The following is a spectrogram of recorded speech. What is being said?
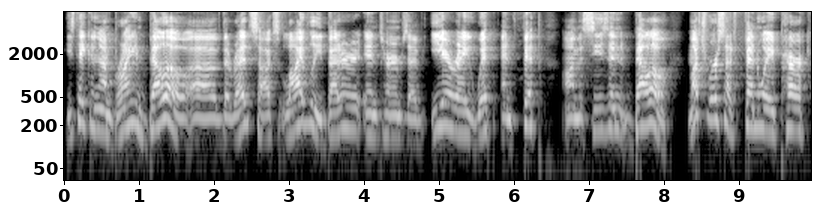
He's taking on Brayan Bello of the Red Sox. Lively better in terms of ERA, whip, and FIP on the season. Bello much worse at Fenway Park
